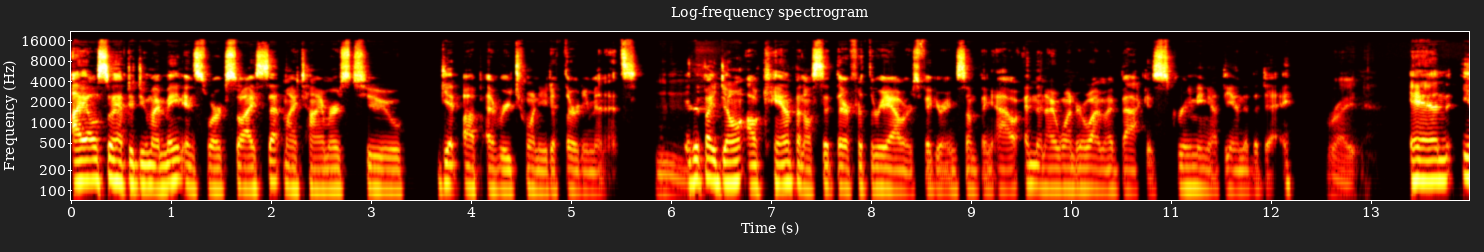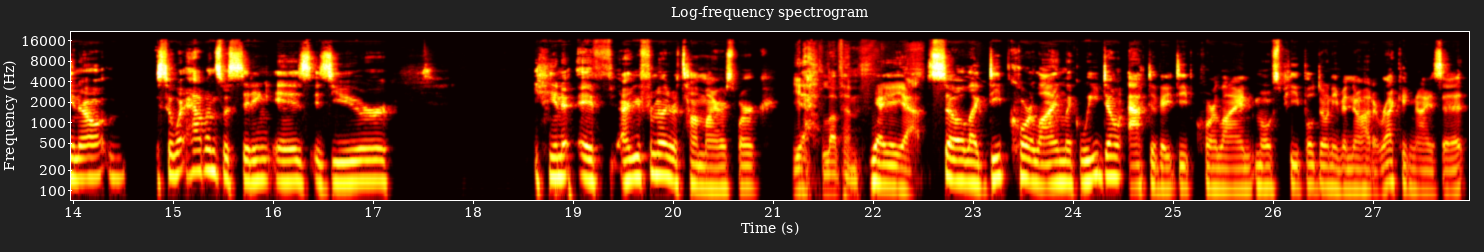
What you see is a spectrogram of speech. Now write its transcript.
I also have to do my maintenance work. So I set my timers to get up every 20 to 30 minutes. Mm. And if I don't, I'll camp and I'll sit there for three hours figuring something out. And then I wonder why my back is screaming at the end of the day. Right. And, you know, so what happens with sitting is, is you're, you know, if, are you familiar with Tom Myers' work? Yeah, love him. Yeah, yeah, yeah. So like deep core line, like we don't activate deep core line. Most people don't even know how to recognize it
